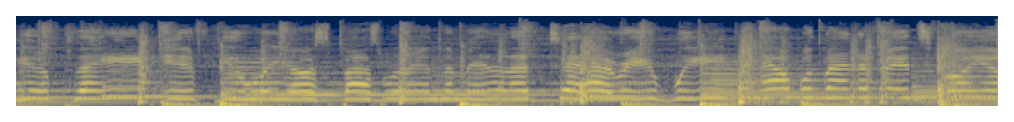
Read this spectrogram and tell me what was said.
your. If you or your spouse were in the military, we can help with benefits for your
